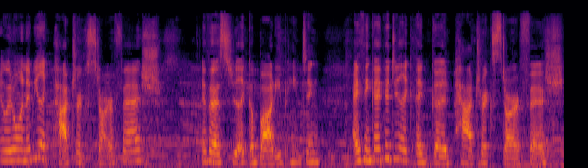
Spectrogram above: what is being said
It would want to be like Patrick Starfish. If I was to do like a body painting, I think I could do like a good Patrick Starfish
